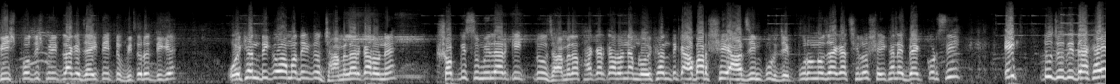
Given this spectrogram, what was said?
বিশ পঁচিশ মিনিট লাগে যাইতে একটু ভিতরের দিকে। ওইখান থেকেও আমাদের একটু ঝামেলার কারণে, সবকিছু মিলে আর কি একটু ঝামেলা থাকার কারণে আমরা ওইখান থেকে আবার সেই আজিমপুর যে পুরনো জায়গা ছিল, সেইখানে ব্যাক করছি। একটু যদি দেখাই,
